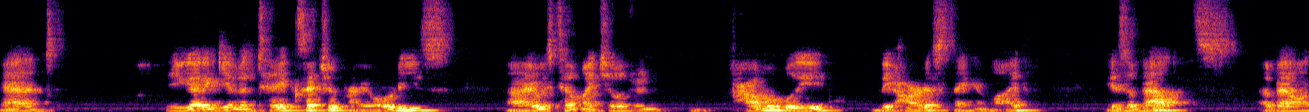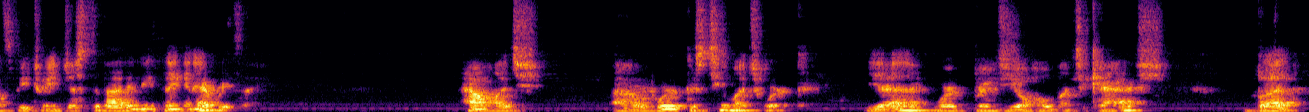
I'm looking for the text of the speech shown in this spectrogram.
And you gotta give and take, set your priorities. I always tell my children probably the hardest thing in life is a balance, a balance between just about anything and everything. How much uh, work is too much work? Yeah, work brings you a whole bunch of cash, but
